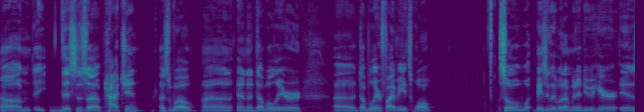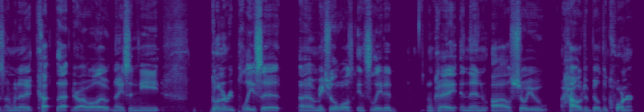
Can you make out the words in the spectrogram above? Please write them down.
Um, this is a patch in as well, uh, and a double layer, uh, double layer 5 eighths wall. So what, basically what I'm going to do here is I'm going to cut that drywall out nice and neat, going to replace it, uh, make sure the wall is insulated, okay, and then I'll show you how to build the corner.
